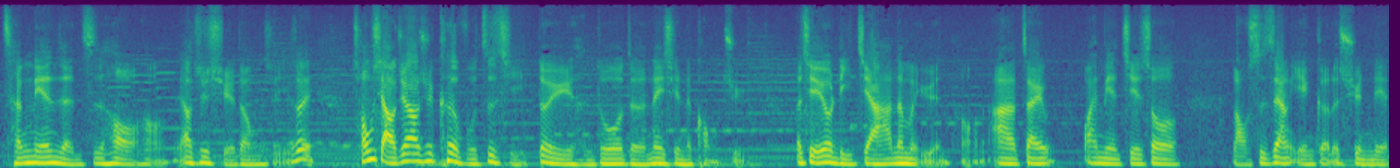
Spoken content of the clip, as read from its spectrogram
成年人之后哈要去学东西，所以从小就要去克服自己对于很多的内心的恐惧。而且又离家那么远哦啊，在外面接受老师这样严格的训练。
